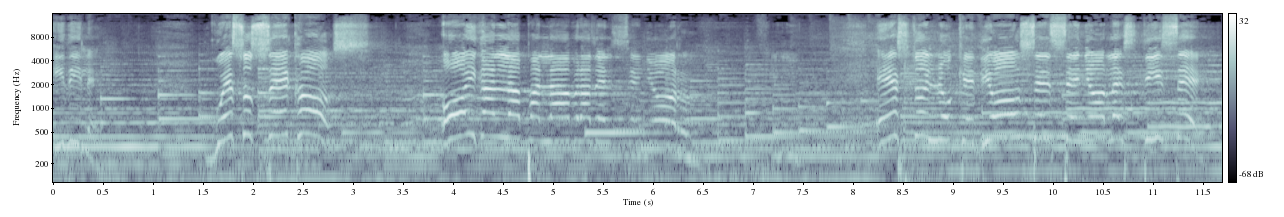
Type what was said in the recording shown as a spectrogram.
y dile, huesos secos, oigan la palabra del Señor. Esto es lo que Dios el Señor les dice.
